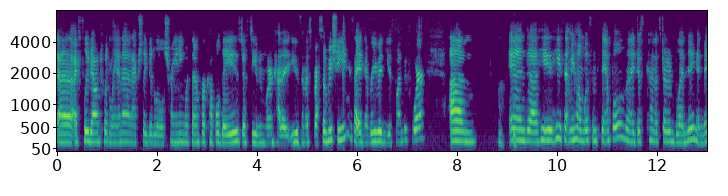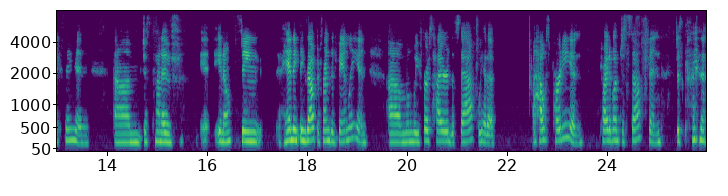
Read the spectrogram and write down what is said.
uh, I flew down to Atlanta and actually did a little training with them for a couple days just to even learn how to use an espresso machine because I had never even used one before. Um, and uh, he he sent me home with some samples, and I just kind of started blending and mixing and um, just kind of you know seeing handing things out to friends and family. And um, when we first hired the staff, we had a, a house party and tried a bunch of stuff and just kind of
